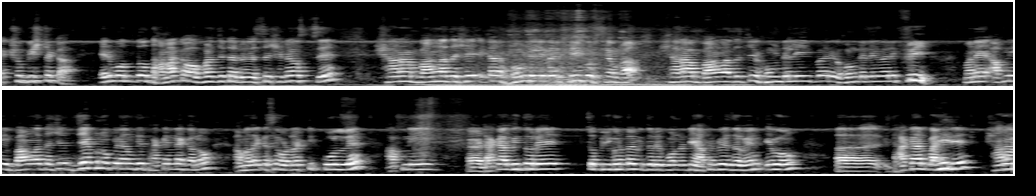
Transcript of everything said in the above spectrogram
একশো বিশ টাকা। এর মধ্যে ধামাকা অফার যেটা রয়েছে, সেটা হচ্ছে সারা বাংলাদেশে এটার হোম ডেলিভারি ফ্রি করছি আমরা। সারা বাংলাদেশে home delivery home delivery free মানে আপনি বাংলাদেশের যে কোনো প্রান্তে থাকেন না কেন, আমাদের কাছে অর্ডারটি করলে আপনি ঢাকার ভিতরে, চব্বিশ ঘণ্টার ভিতরে পণ্যটি হাতে পেয়ে যাবেন এবং ঢাকার বাইরে সারা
